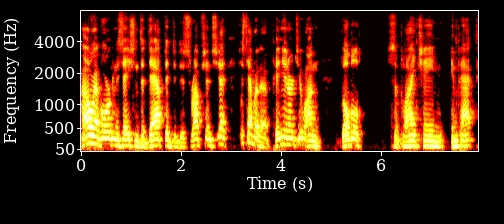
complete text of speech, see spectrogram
how have organizations adapted to disruptions? Just have an opinion or two on global supply chain impact?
